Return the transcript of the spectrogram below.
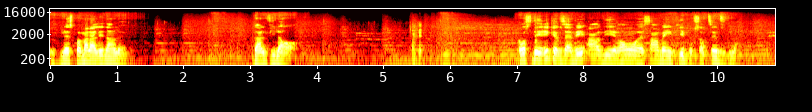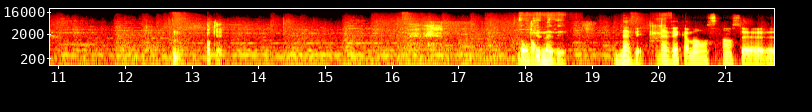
Je vous laisse pas mal aller dans le dans le village. Ok. Considérez que vous avez environ euh, 120 pieds pour sortir du village. Ok. Donc, Donc- une navette. Navet. Navet commence en se, euh,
